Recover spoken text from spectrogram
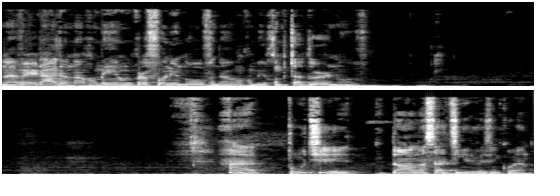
Na verdade, eu não arrumei um microfone novo, não. Arrumei um computador novo. Ah, put dá uma lançadinha de vez em quando.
